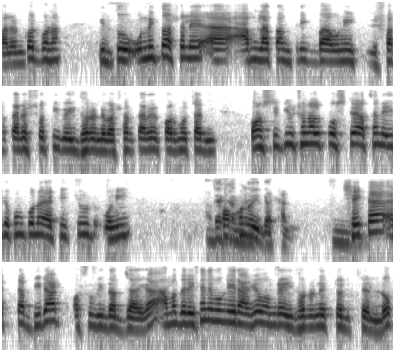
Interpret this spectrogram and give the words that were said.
পালন করব না। কিন্তু উনি তো আসলে আমলাতান্ত্রিক বা উনি সরকারের সচিব এই ধরনের বা সরকারের কর্মচারী কনস্টিটিউশনাল পোস্টে আছেন এইরকম কোনো অ্যাটিটিউড উনি। কখনোই দেখান সেটা একটা বিরাট অসুবিধার জায়গা। আমাদের এখানে এবং এর আগেও আমরা এই ধরনের চরিত্রের লোক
